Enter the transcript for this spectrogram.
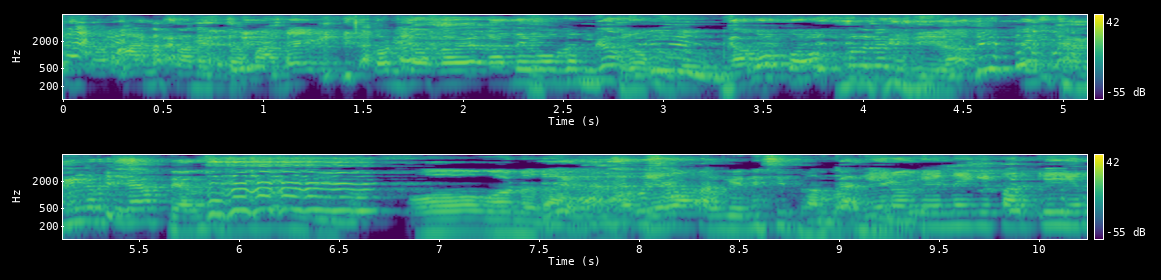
sudah panas ada sudah panas. Kan gak kayak kate wong kan enggak enggak. Apa-apa boleh nanti ya. Ini ngerti kabeh Oh, ngono ta. iya kan aku Kira sih Lah bukan kira kene iki parkir.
